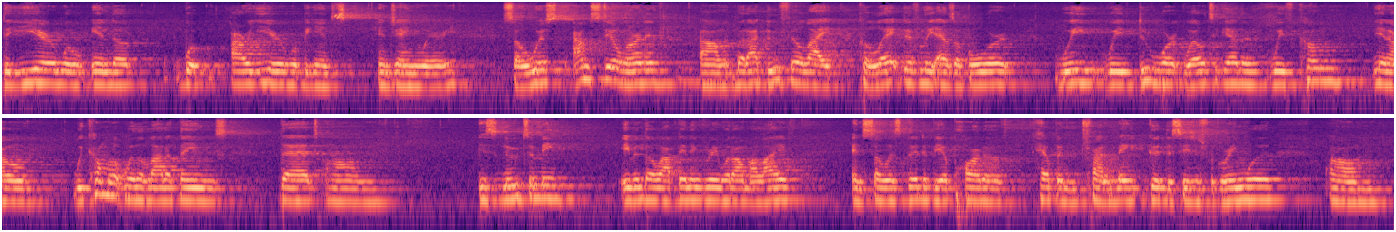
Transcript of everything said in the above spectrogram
the year will end up. Will, our year will begin in January. So we're. I'm still learning, um, but I do feel like collectively as a board, we we do work well together. We've come, you know, we come up with a lot of things that um, is new to me, even though I've been in Greenwood all my life. And so it's good to be a part of helping try to make good decisions for Greenwood. Um,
